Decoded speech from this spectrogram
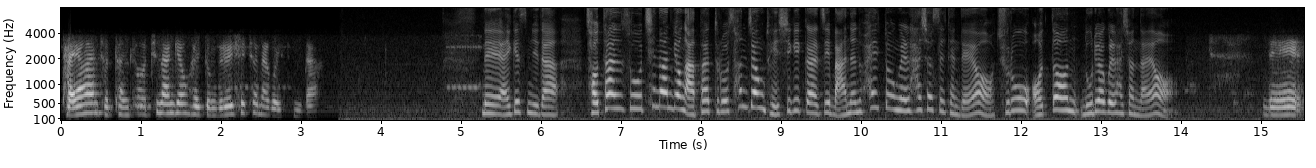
다양한 저탄소 친환경 활동들을 실천하고 있습니다. 네, 알겠습니다. 저탄소 친환경 아파트로 선정되시기까지 많은 활동을 하셨을 텐데요. 주로 어떤 노력을 하셨나요? 네,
